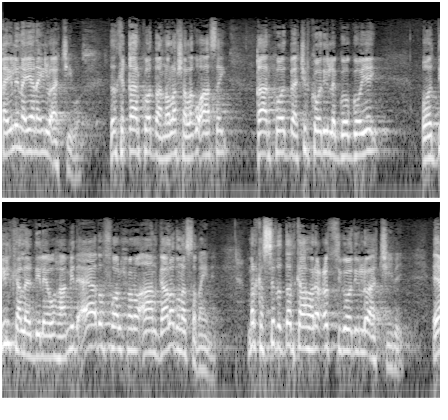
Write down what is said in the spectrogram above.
qaylinayana in loo ajiibo. Dadka qaarkood baa nolosha lagu aasay qaarkood baa jidhkoodii la googooyey oo dilka la dilay wahaa mid aad u foolxuno aan gaaladuna samaynin marka sida dadkaa hore codsigoodii loo ajiibay ee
